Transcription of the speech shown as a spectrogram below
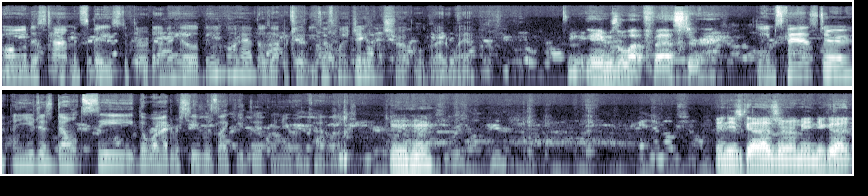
all this time and space to throw down the hill. They ain't gonna have those opportunities. That's why Jalen struggled right away. And the game is a lot faster. Game's faster, and you just don't see the wide receivers like you did when you were in college. Mm-hmm. And these guys are. I mean, you got.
